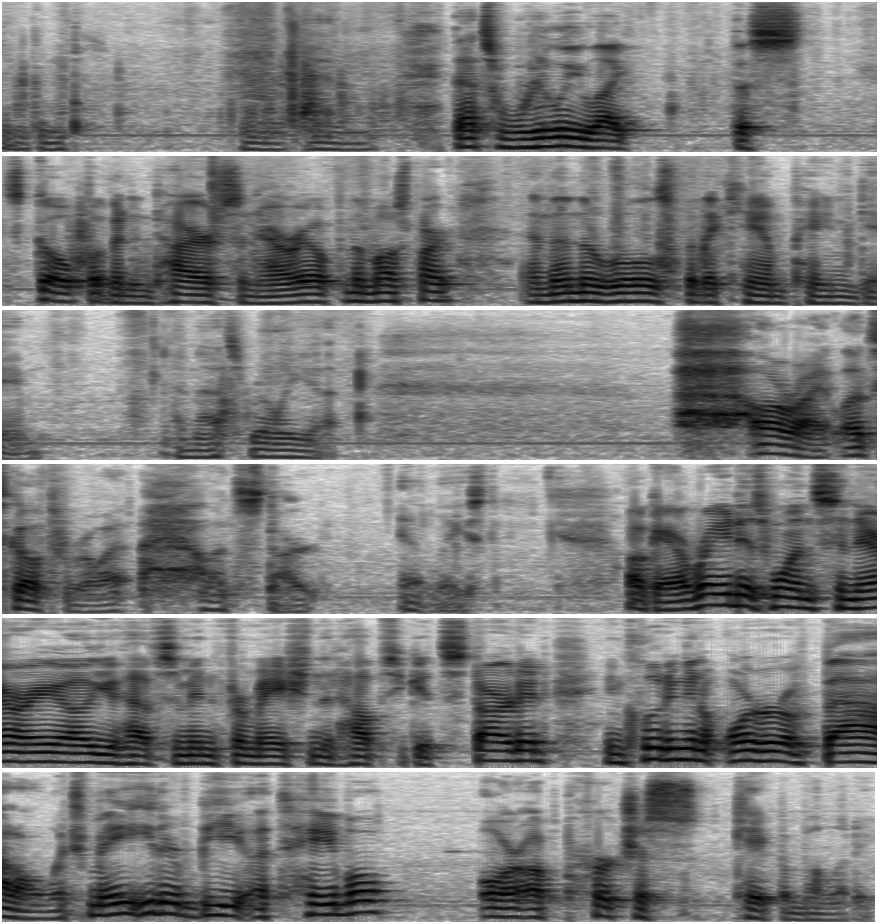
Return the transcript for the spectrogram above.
and, and, that's really like the scope of an entire scenario for the most part, and then the rules for the campaign game, and that's really it. All right, let's go through it. Let's start at least. Okay, a raid is one scenario. You have some information that helps you get started, including an order of battle, which may either be a table or a purchase capability.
